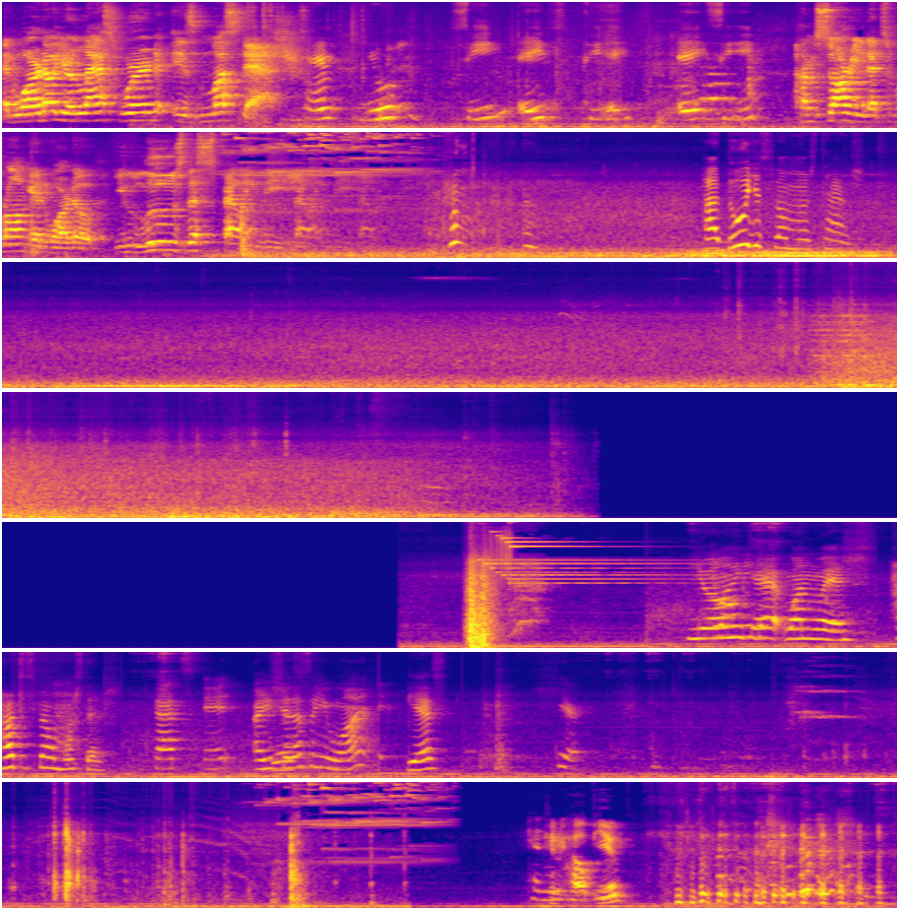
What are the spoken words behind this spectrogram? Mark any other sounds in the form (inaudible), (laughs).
Eduardo, your last word is mustache. M U C H T A A C E. I'm sorry, that's wrong, Eduardo. You lose the spelling bee. How do you spell mustache? You only get one wish. How to spell mustache? That's it. Are you sure that's what you want? Yes. Here. Can we help you? (laughs) (laughs)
